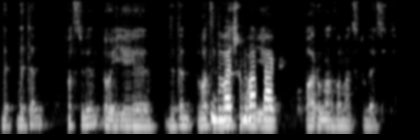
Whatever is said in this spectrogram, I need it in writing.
Д- ДТ-21, ой, е, ДТ-22 ще має так. пару на 12.10.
